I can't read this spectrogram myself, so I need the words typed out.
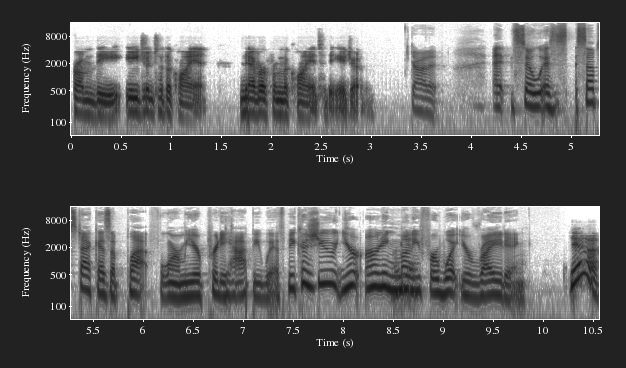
from the agent to the client, never from the client to the agent. Got it. So as Substack as a platform, you're pretty happy with because you you're earning money for what you're writing. Yeah,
